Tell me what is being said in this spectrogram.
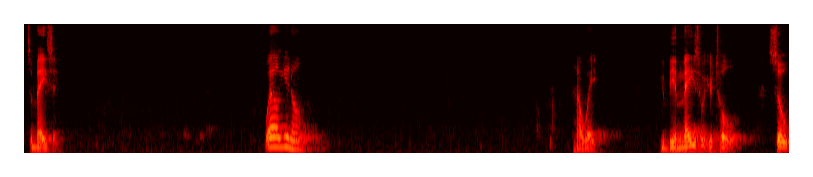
it's amazing. Well, you know, I wait. You'd be amazed what you're told. So,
